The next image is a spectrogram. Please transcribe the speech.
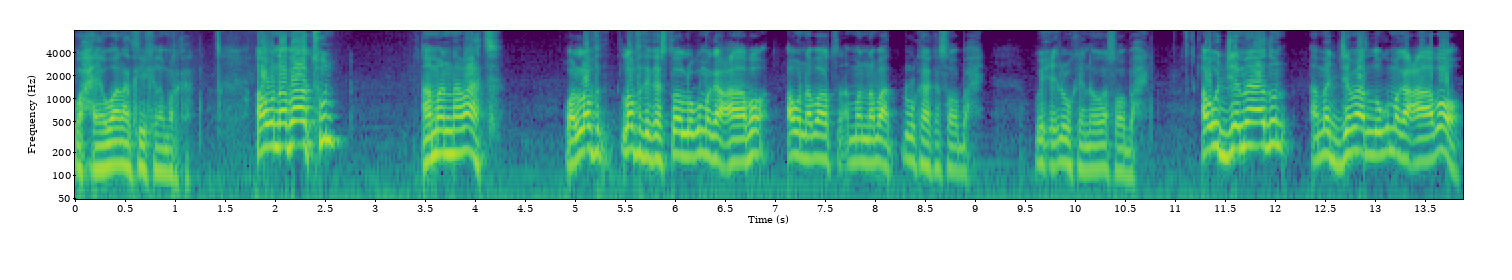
waa xayawaanaadkii kale marka. Aw nabaatun ama nabaat. Waa laf lafdi kastoo lagu magacaabo aw nabaatun ama nabaat dhulkaa ka soo baxay. Wixii dhulka inooga soo baxay. Aw jamaadun ama jamaad lagu magacaabo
